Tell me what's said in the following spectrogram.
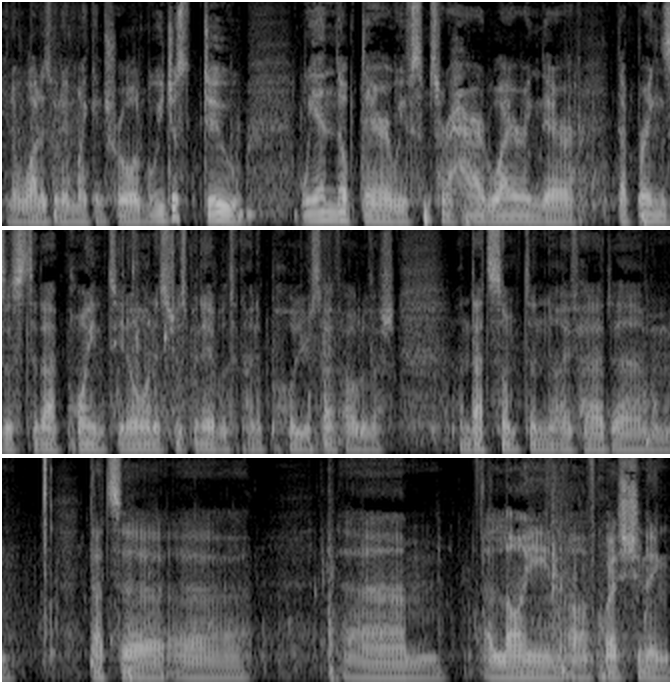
you know, what is within my control. But we just do. We end up there. We have some sort of hard wiring there that brings us to that point, you know, and it's just been able to kind of pull yourself out of it. And that's something I've had, um, that's a, a, um, a line of questioning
